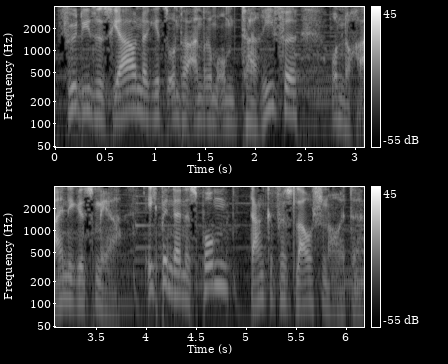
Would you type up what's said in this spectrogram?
für dieses Jahr. Und da geht's unter anderem um Tarife und noch einiges mehr. Ich bin Dennis Pumm. Danke fürs Lauschen heute.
